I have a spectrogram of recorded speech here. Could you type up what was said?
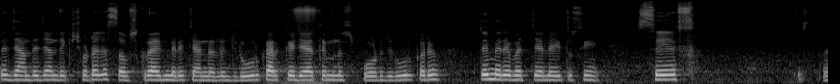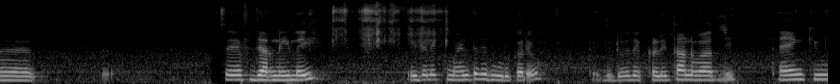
ਤੇ ਜਾਂਦੇ ਜਾਂਦੇ ਇੱਕ ਛੋਟਾ ਜਿਹਾ ਸਬਸਕ੍ਰਾਈਬ ਮੇਰੇ ਚੈਨਲ ਨੂੰ ਜ਼ਰੂਰ ਕਰਕੇ ਜਾਏ ਤੇ ਮੈਨੂੰ ਸਪੋਰਟ ਜ਼ਰੂਰ ਕਰਿਓ। ਤੇ ਮੇਰੇ ਬੱਚੇ ਲਈ ਤੁਸੀਂ ਸੇਫ ਸੇਫ ਜਰਨੀ ਲਈ ਇਹਦੇ ਲਈ ਕਮੈਂਟ ਜ਼ਰੂਰ ਕਰਿਓ ਤੇ ਵੀਡੀਓ ਦੇਖਣ ਲਈ ਧੰਨਵਾਦ ਜੀ। ਥੈਂਕ ਯੂ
